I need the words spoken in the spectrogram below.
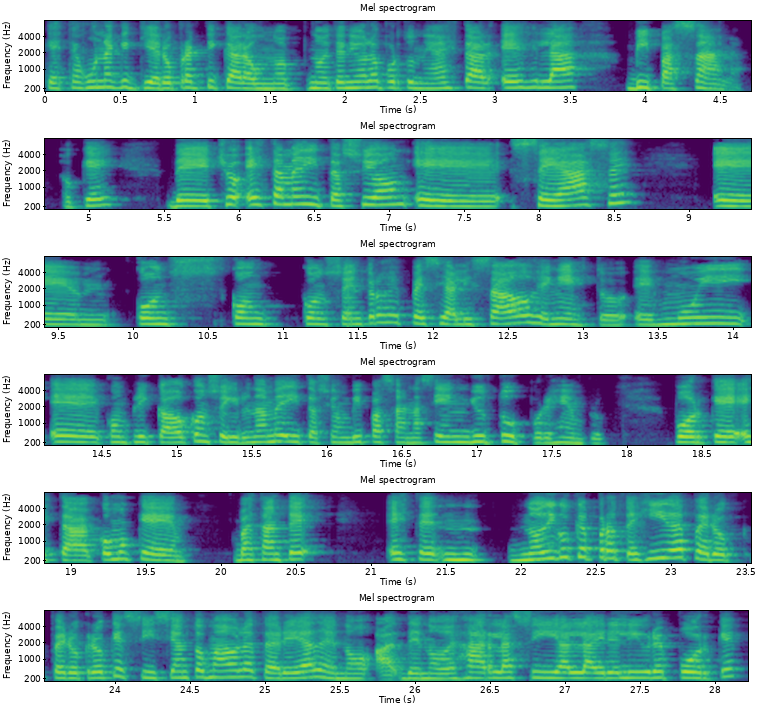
que esta es una que quiero practicar, aún no, he tenido la oportunidad de estar, es la vipassana, ¿ok? De hecho, esta meditación eh, se hace em, con, con, centros especializados en esto. Es muy eh, complicado conseguir una meditación vipassana así en YouTube, por ejemplo, porque está como que bastante, este, no digo que protegida, pero, pero creo que sí se han tomado la tarea de no, de no dejarla así al aire libre porque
